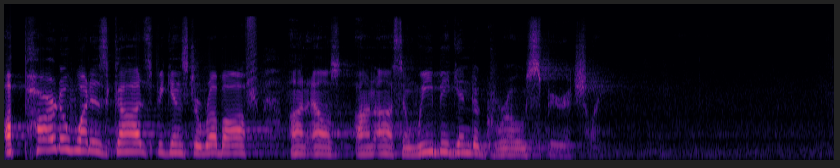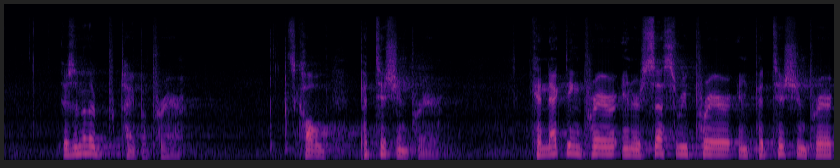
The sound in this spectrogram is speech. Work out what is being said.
a part of what is God's begins to rub off on us, on us, and we begin to grow spiritually. There's another type of prayer. It's called petition prayer. Connecting prayer, intercessory prayer, and petition prayer.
